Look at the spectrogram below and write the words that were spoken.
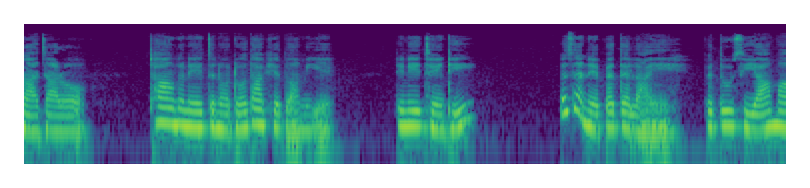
ကားကြတော့ထောင်ကနေကျွန်တော်ဒေါသဖြစ်သွားမိရဲ့။ဒီနေ့ချိန်ထိပတ်စံနဲ့ပတ်သက်လာရင်ဘသူစီအားမှ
